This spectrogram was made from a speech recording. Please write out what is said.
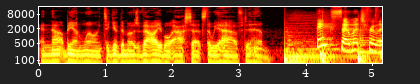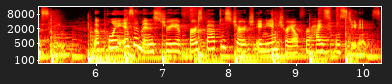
and not be unwilling to give the most valuable assets that we have to him. Thanks so much for listening. The Point is a ministry of First Baptist Church Indian Trail for high school students.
